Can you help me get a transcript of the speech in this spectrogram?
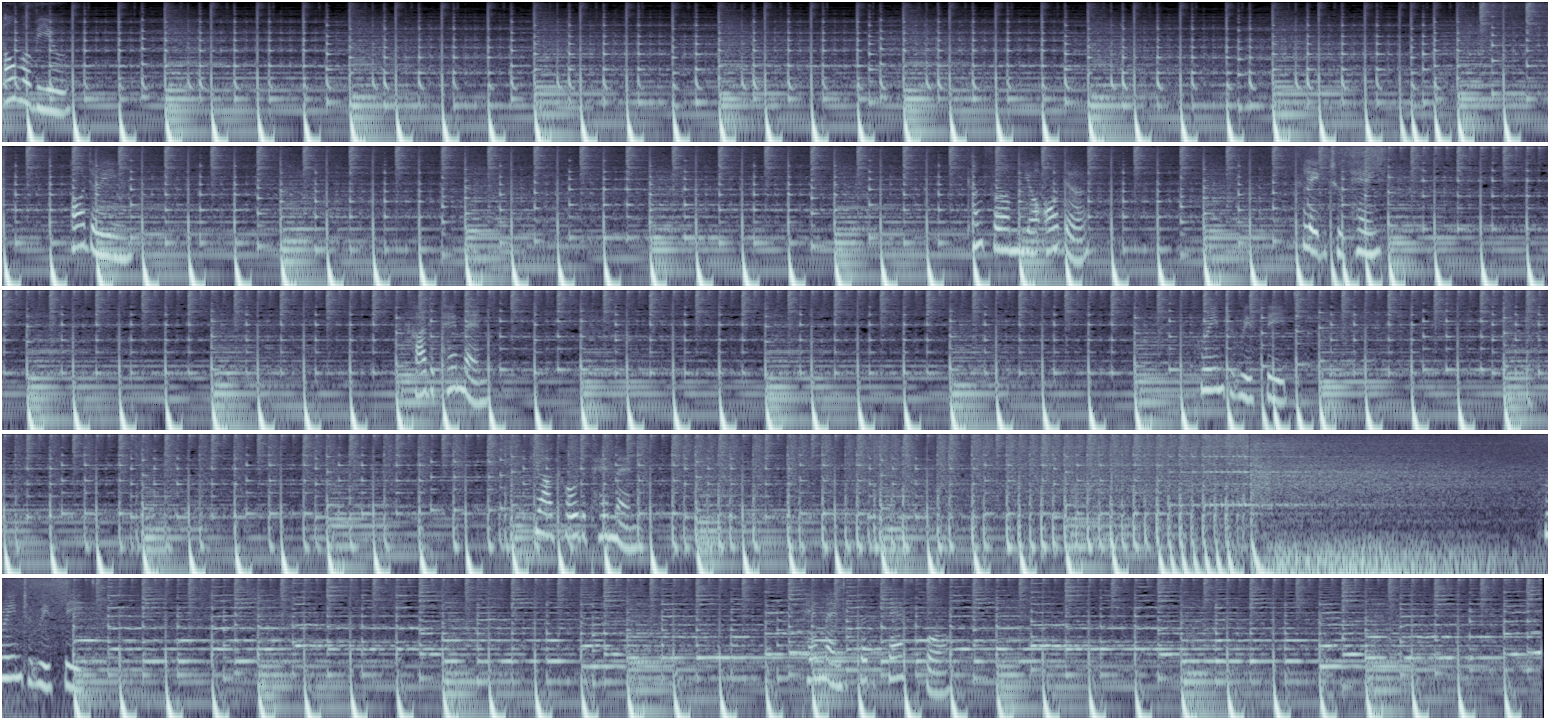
Overview Ordering Confirm your order. Click to pay. Card payment. Print receipt. QR code payment. Print receipt. and success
